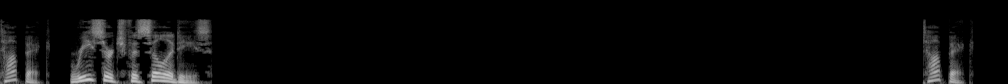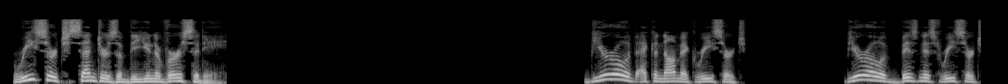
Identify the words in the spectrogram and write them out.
Topic: Research facilities. Topic: Research centers of the university. Bureau of Economic Research Bureau of Business Research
